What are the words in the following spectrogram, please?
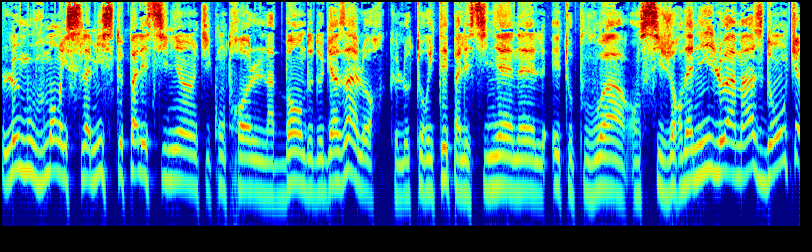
Le mouvement islamiste palestinien qui contrôle la bande de Gaza alors que l'autorité palestinienne, elle, est au pouvoir en Cisjordanie. Le Hamas, donc,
